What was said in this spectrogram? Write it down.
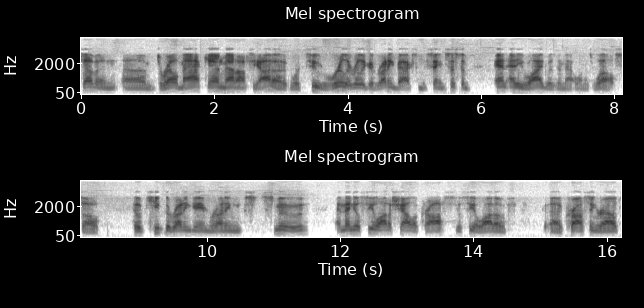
07, um, Darrell Mack and Matt Asiata were two really, really good running backs in the same system, and Eddie Wide was in that one as well. So he'll keep the running game running smooth, and then you'll see a lot of shallow cross. You'll see a lot of uh, crossing routes.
